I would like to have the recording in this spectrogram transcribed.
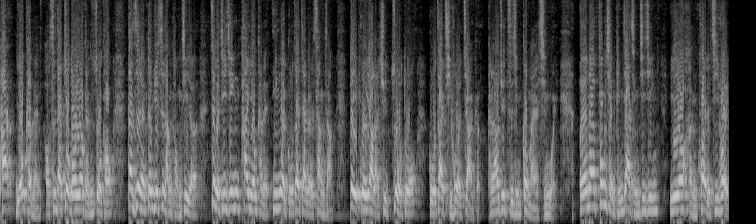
它有可能哦是在做多，也有可能是做空。但是呢，根据市场统计呢，这个基金它有可能因为国债价格的上涨，被迫要来去做多国债期货的价格，可能要去执行购买的行为。而呢，风险评价型基金也有很快的机会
